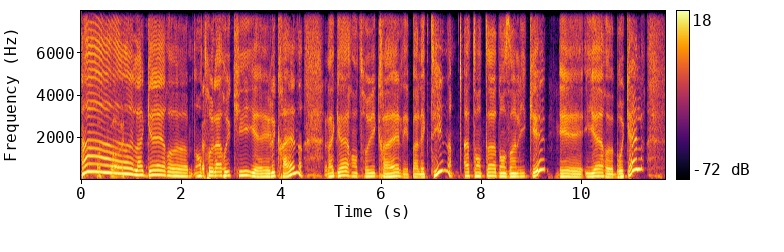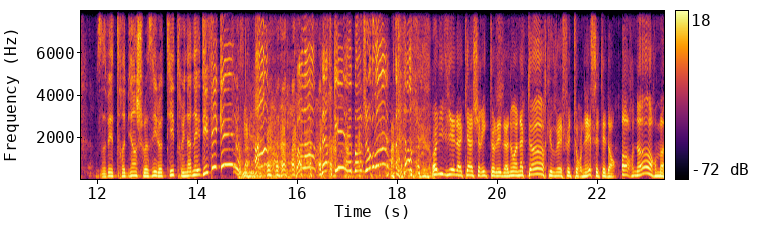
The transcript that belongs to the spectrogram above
Ah, la guerre euh, entre la Russie et l'Ukraine, la guerre entre Israël et Palestine, attentat dans un liquet et hier euh, Bruxelles. Vous avez très bien choisi le titre Une année difficile. Ah, voilà, merci et bonne journée. Olivier Nakache, Eric Toledano, un acteur que vous avez fait tourner, c'était dans Hors Normes.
